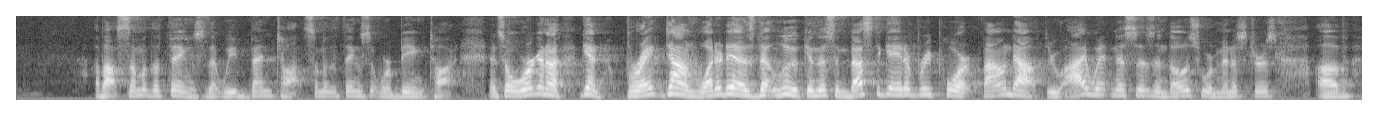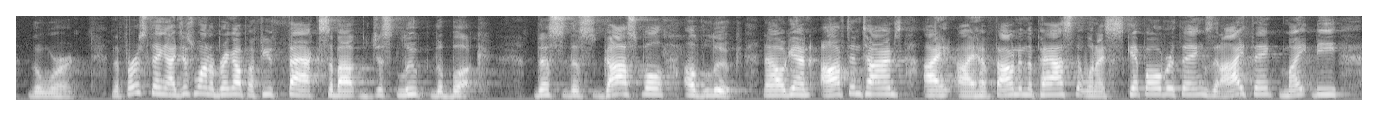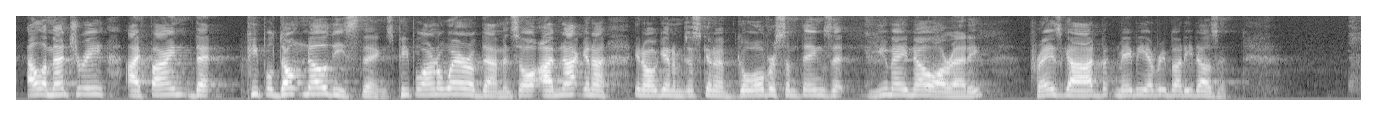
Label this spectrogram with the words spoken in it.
about some of the things that we've been taught, some of the things that we're being taught. And so we're going to, again, break down what it is that Luke, in this investigative report, found out through eyewitnesses and those who were ministers of the word. The first thing, I just want to bring up a few facts about just Luke, the book. This, this Gospel of Luke. Now, again, oftentimes I, I have found in the past that when I skip over things that I think might be elementary, I find that people don't know these things. People aren't aware of them. And so I'm not going to, you know, again, I'm just going to go over some things that you may know already. Praise God, but maybe everybody doesn't.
